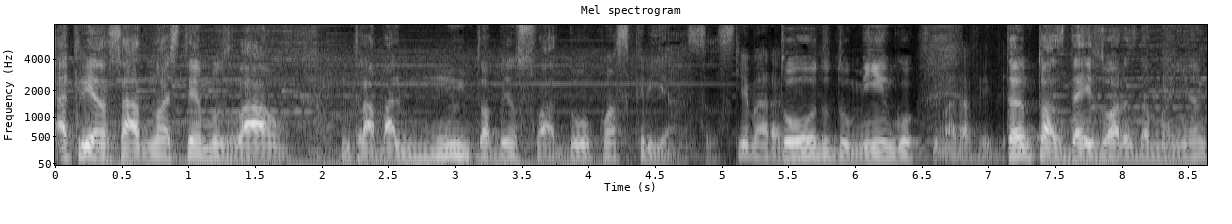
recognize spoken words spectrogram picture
A criançada, nós temos lá um, um trabalho muito abençoador com as crianças. Que maravilha. Todo domingo. Que maravilha. Tanto às 10 horas da manhã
